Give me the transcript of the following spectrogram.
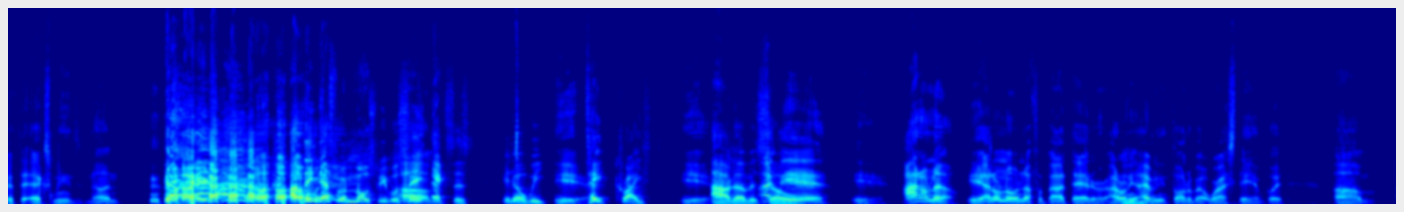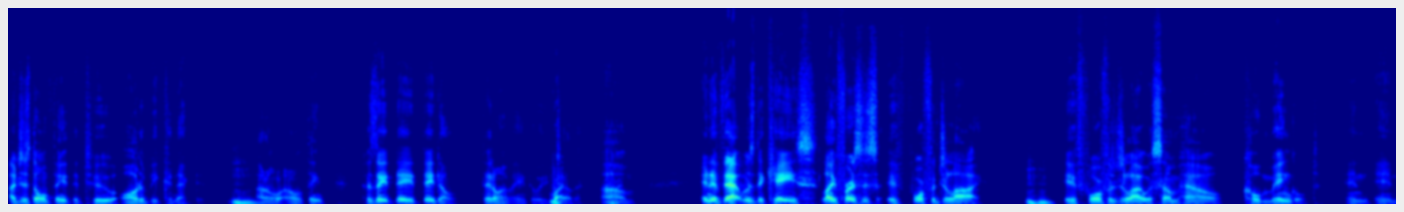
if the X means none. I think that's um, what most people say. um, X's. You know, we Yeah, take Christ yeah. out of it. I- So yeah, yeah. I don't know. Yeah, I don't know enough about that, or I don't. Even. I haven't even thought about where I stand. But um, I just don't think the two ought to be connected. mhm. I don't. I don't think because they, they they don't. They don't have anything to do with each Right, other. Um, right. and if that was the case, like for instance, if Fourth of July, Mhm. if Fourth of July was somehow commingled and and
